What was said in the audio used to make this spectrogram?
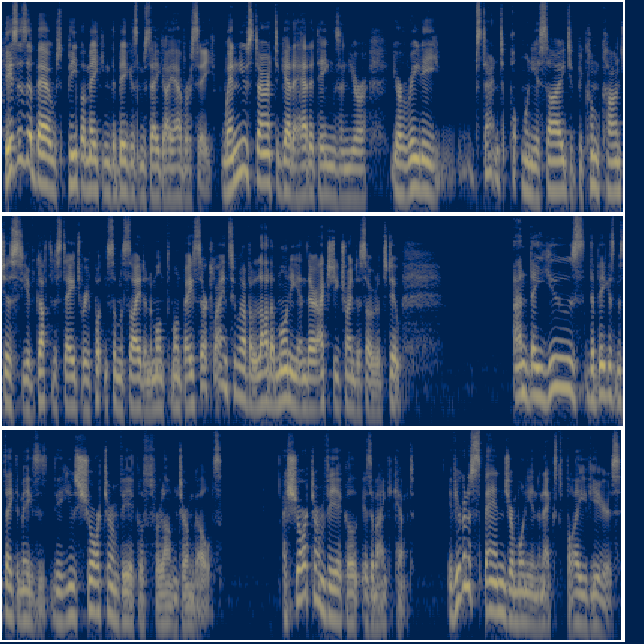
this is about people making the biggest mistake I ever see. When you start to get ahead of things and you're you're really starting to put money aside, you've become conscious, you've got to the stage where you're putting some aside on a month to month basis. There are clients who have a lot of money and they're actually trying to decide what to do. And they use the biggest mistake they make is they use short term vehicles for long term goals. A short term vehicle is a bank account. If you're going to spend your money in the next five years,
